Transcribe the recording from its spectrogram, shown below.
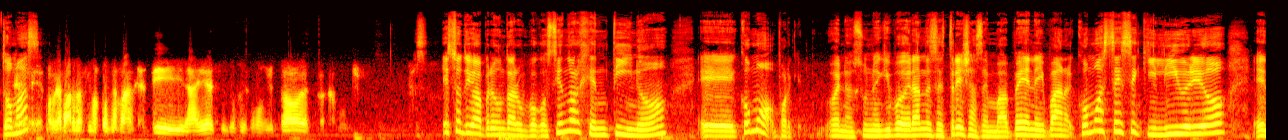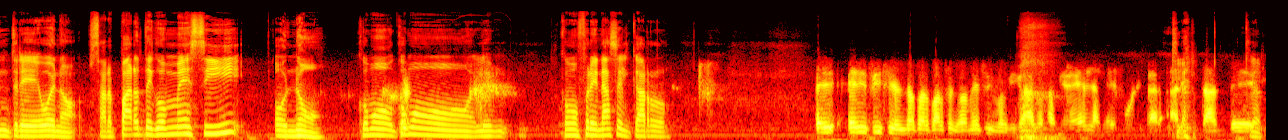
Tomás, Eh, porque aparte hacemos cosas con Argentina y eso, entonces como que todo explota mucho. Eso te iba a preguntar un poco. Siendo argentino, eh, ¿cómo? Porque, bueno, es un equipo de grandes estrellas, Mbappé, Neymar. ¿Cómo hace ese equilibrio entre, bueno, zarparte con Messi o no? ¿Cómo, cómo, le- cómo frenás el carro? Es, es difícil no salvarse con Messi porque cada cosa que ves la querés publicar al Claro, instante. claro.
